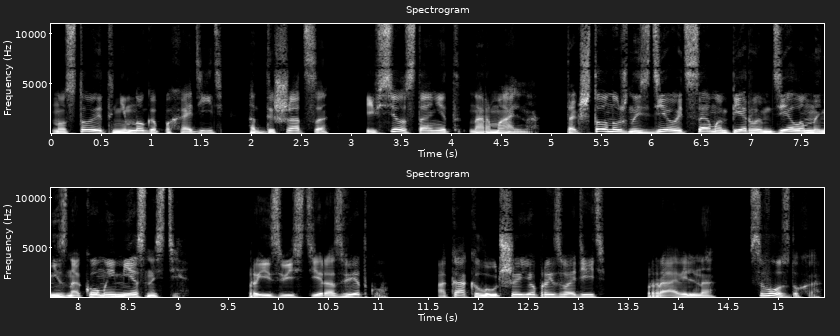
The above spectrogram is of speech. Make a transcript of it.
но стоит немного походить, отдышаться, и все станет нормально. Так что нужно сделать самым первым делом на незнакомой местности? Произвести разведку. А как лучше ее производить? Правильно, с воздуха.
